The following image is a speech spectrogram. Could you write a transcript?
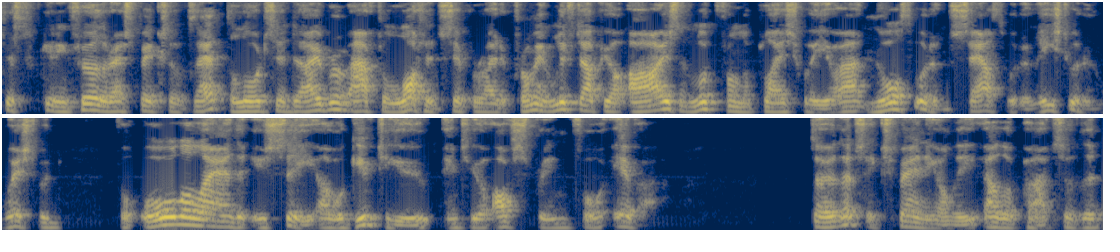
just getting further aspects of that, the Lord said to Abram, after Lot had separated from him, Lift up your eyes and look from the place where you are, northward and southward and eastward and westward, for all the land that you see I will give to you and to your offspring forever. So that's expanding on the other parts of that,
